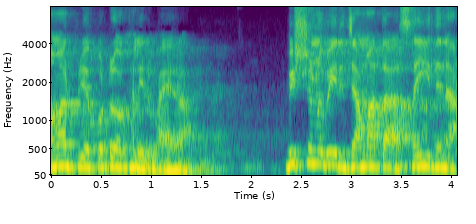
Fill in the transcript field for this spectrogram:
আমার প্রিয় পটুয়াখালীর ভাইয়েরা, বিশ্বনবীর জামাতা সাইয়েদেনা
